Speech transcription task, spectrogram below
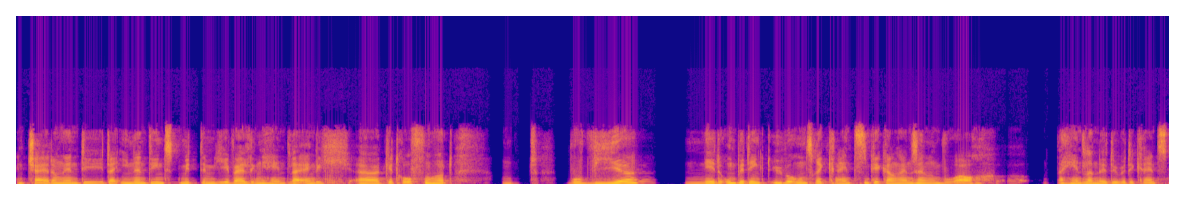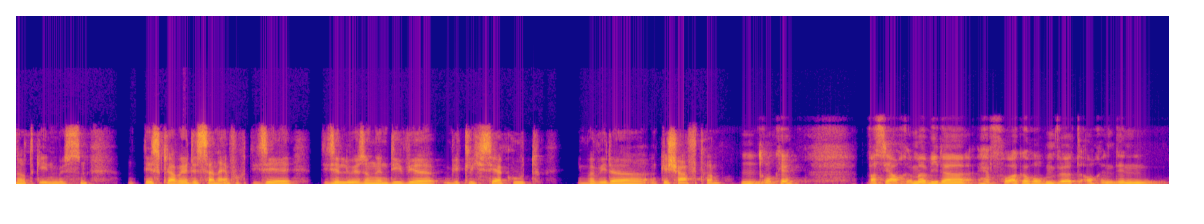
Entscheidungen, die der Innendienst mit dem jeweiligen Händler eigentlich äh, getroffen hat und wo wir nicht unbedingt über unsere Grenzen gegangen sind und wo auch der Händler nicht über die Grenzen hat gehen müssen. Und das, glaube ich, das sind einfach diese, diese Lösungen, die wir wirklich sehr gut immer wieder geschafft haben. Hm, okay. Was ja auch immer wieder hervorgehoben wird, auch in den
